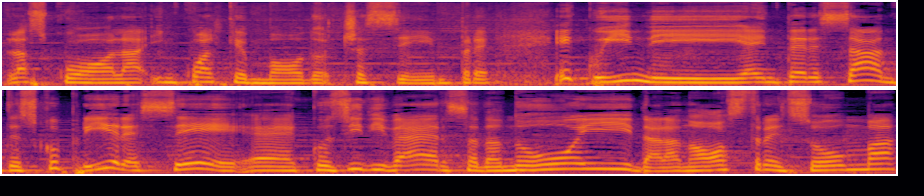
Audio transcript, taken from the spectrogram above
la scuola in qualche modo c'è sempre. E quindi è interessante scoprire se è così diversa da noi, dalla nostra, insomma,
